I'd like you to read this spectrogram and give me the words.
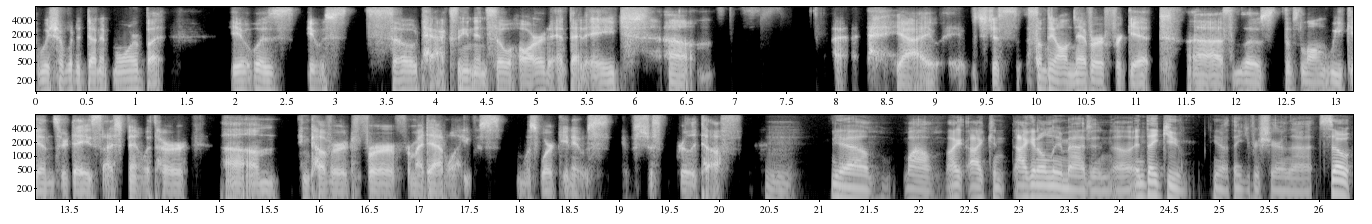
I wish I would have done it more, but it was, it was so taxing and so hard at that age. Um, I, yeah, it, it, was just something I'll never forget. Uh, some of those those long weekends or days I spent with her um, and covered for for my dad while he was was working. It was it was just really tough. Mm. Yeah. Wow. I, I can I can only imagine. Uh, and thank you. You know, thank you for sharing that. So,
